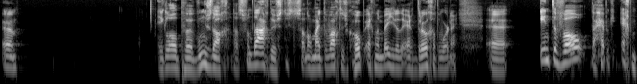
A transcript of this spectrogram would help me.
Ehm, ik loop woensdag, dat is vandaag dus, dus dat staat nog mij te wachten. Dus ik hoop echt een beetje dat het echt droog gaat worden. interval, daar heb ik echt een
